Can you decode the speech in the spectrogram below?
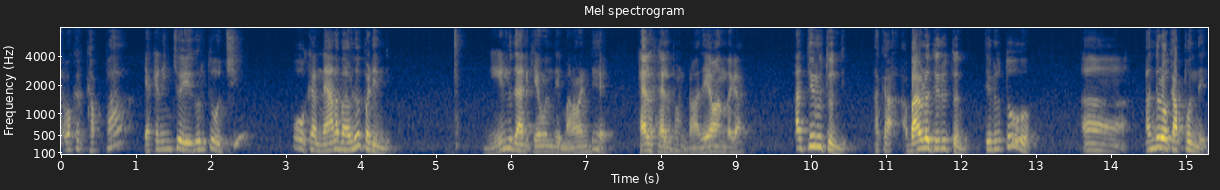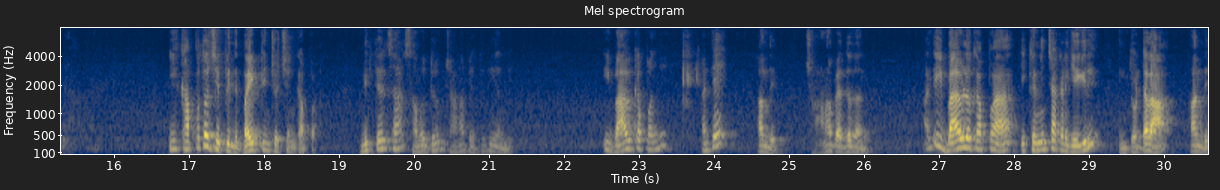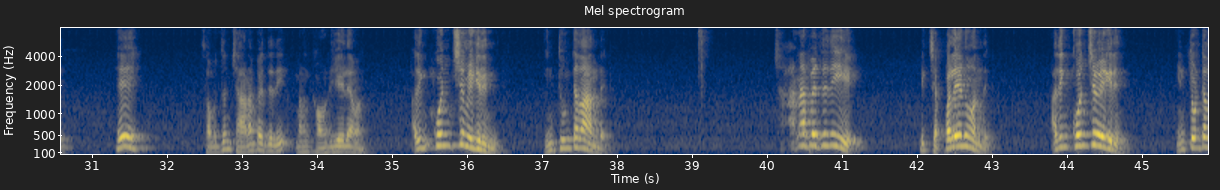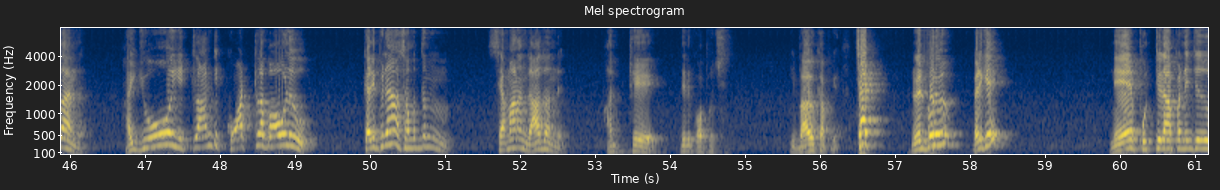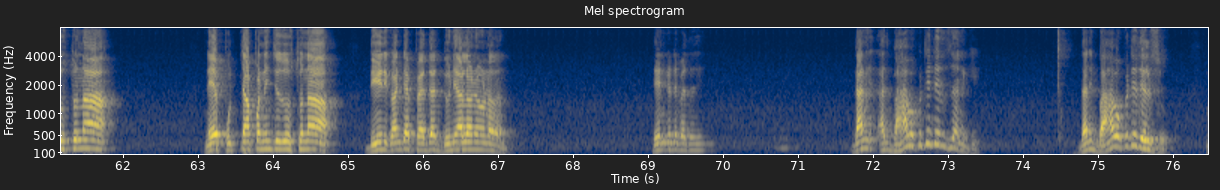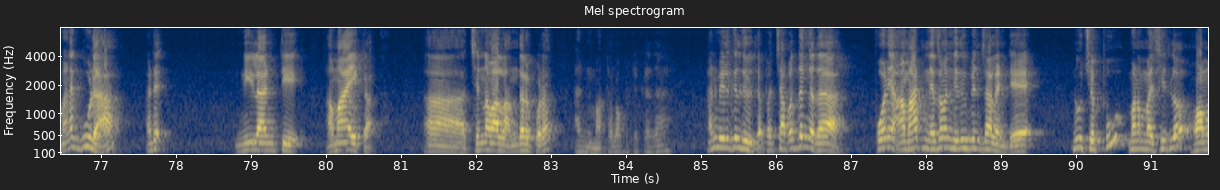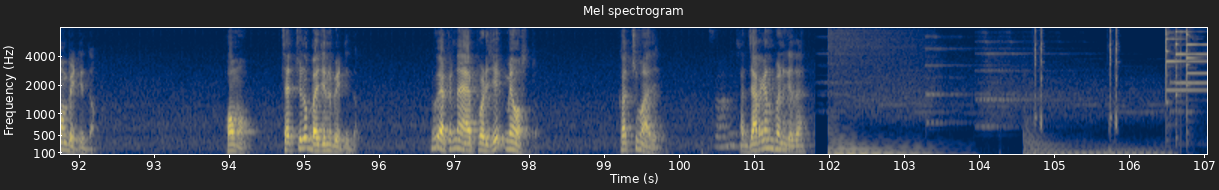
ఒక కప్ప ఎక్కడి నుంచో ఎగురుతూ వచ్చి ఒక నేల బావిలో పడింది. నీళ్ళు దానికి ఏముంది మనం అంటే హెల్ప్ హెల్ప్ అంటాం. అదేమందగా అది తిరుగుతుంది. ఆ ఆ బావిలో తిరుగుతుంది. తిరుగుతూ అందులో కప్పు ఉంది ఈ కప్పతో చెప్పింది బయట నుంచి వచ్చిన కప్ప. నీకు తెలుసా సముద్రం చాలా పెద్దది అంది. ఈ బావి కప్ప అంది? అంటే అంది. చాలా పెద్దది అంది. అంటే ఈ బావిలో కప్ప ఇక్కడి నుంచి అక్కడికి ఎగిరి ఇంత ఉంటుందా? అంది. ఏ సముద్రం చాలా పెద్దది మనం కౌంట్ చేయలేమని అది ఇంకొంచెం ఎగిరింది. ఇంత ఉంటుందా? అంది. చాలా పెద్దది. నీకు చెప్పలేను అంది. అది ఇంకొంచెం ఎగిరింది. ఇంత ఉంటుందా? అంది. అయ్యో ఇట్లాంటి కోట్ల బావులు కలిపినా సముద్రం సమానం కాదు అంది. అంతే దీని కోపం వచ్చింది. ఈ బావి కప్పకి. చట్ నువ్వు వెళ్ళిపోరు బడికి నే పుట్టినప్పటి నుంచి చూస్తున్నా. నే పుట్టినప్పటి నుంచి చూస్తున్నా. దీనికంటే పెద్ద దునియాలోనే ఉండదండి దేనికంటే పెద్దది? దానికి అది బావ ఒకటే తెలుసు దానికి. దానికి బావ ఒకటే తెలుసు. మనకు కూడా అంటే నీలాంటి అమాయక చిన్న వాళ్ళందరూ కూడా అన్ని మతాలు ఒకటే కదా అని మెలుకలు తిరుగుతా పచ్చి అబద్ధం కదా. పోనీ ఆ మాట నిజమని నిరూపించాలంటే నువ్వు చెప్పు మనం మసీదులో హోమం పెట్టిద్దాం. హోమం. చర్చిలో భజన పెట్టిద్దాం. నువ్వు ఎక్కడైనా ఏర్పాటు చేయి మేము వస్తాం. ఖర్చు మాది. అది జరగని పని కదా.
